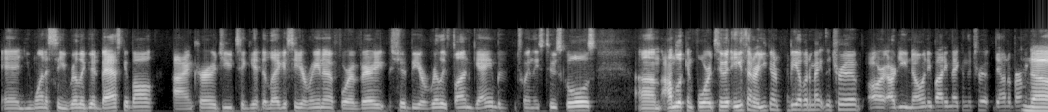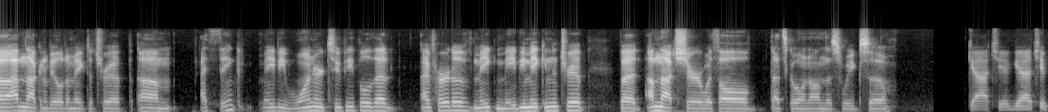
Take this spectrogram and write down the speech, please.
and you want to see really good basketball, I encourage you to get to Legacy Arena for a very should be a really fun game between these two schools. Um, I'm looking forward to it. Ethan, are you going to be able to make the trip, or, or do you know anybody making the trip down to Birmingham? No, I'm not going to be able to make the trip. Um, I think maybe one or two people that I've heard of make maybe making the trip, but I'm not sure with all that's going on this week. So Gotcha, gotcha.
